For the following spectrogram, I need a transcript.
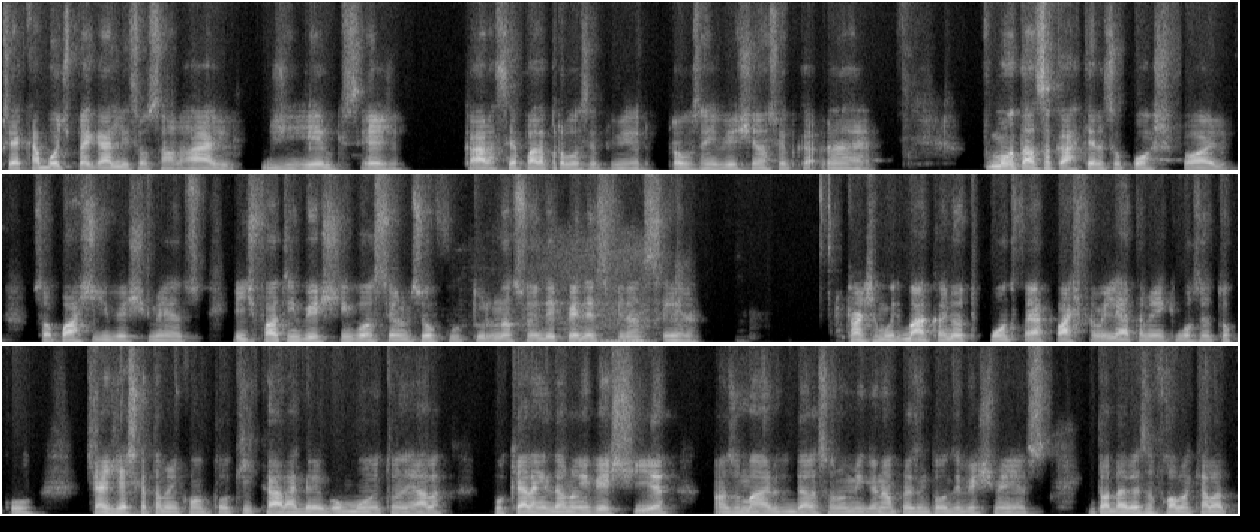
você acabou de pegar ali seu salário, dinheiro, que seja, cara, separa para você primeiro, para você investir na sua, é, montar sua carteira, seu portfólio, sua parte de investimentos e, de fato, investir em você, no seu futuro, na sua independência financeira eu acho muito bacana. E outro ponto foi a parte familiar também que você tocou, que a Jéssica também contou que, cara, agregou muito nela, porque ela ainda não investia, mas o marido dela, se eu não me engano, apresentou os investimentos. Então, da mesma forma que ela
